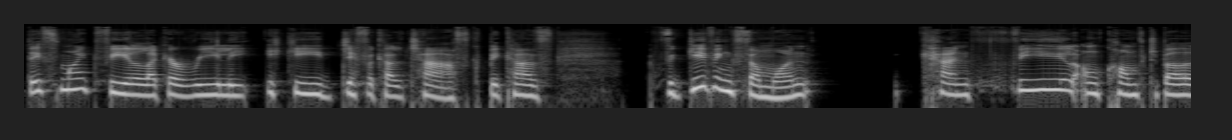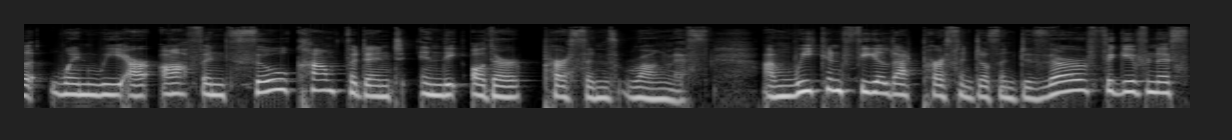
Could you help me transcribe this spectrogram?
this might feel like a really icky, difficult task because forgiving someone can feel uncomfortable when we are often so confident in the other person's wrongness. And we can feel that person doesn't deserve forgiveness,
